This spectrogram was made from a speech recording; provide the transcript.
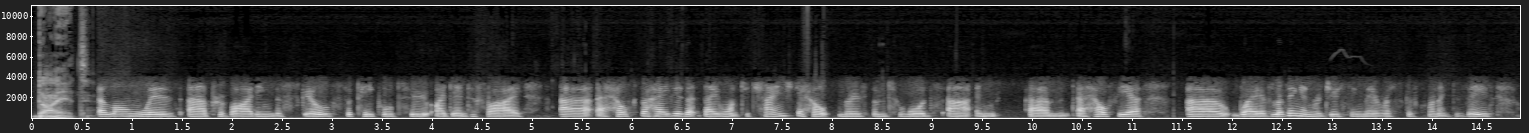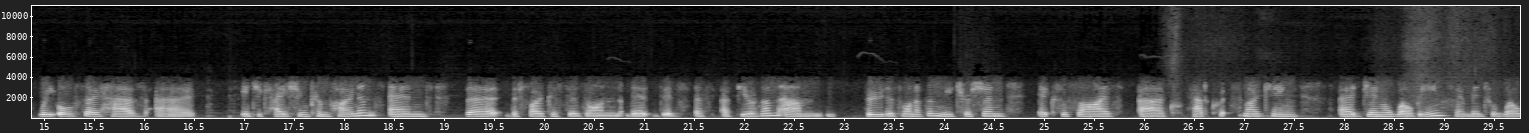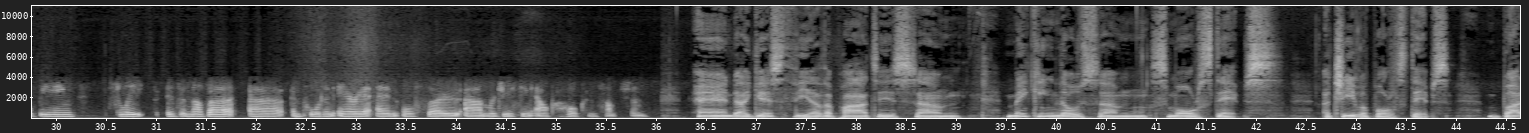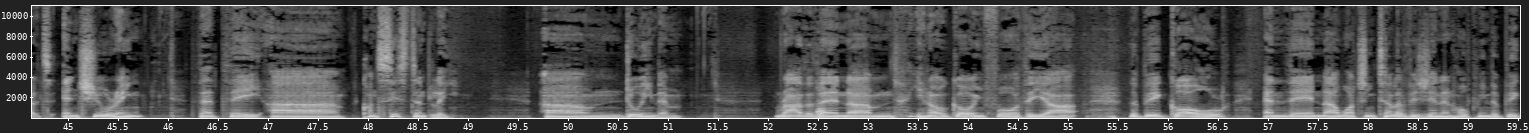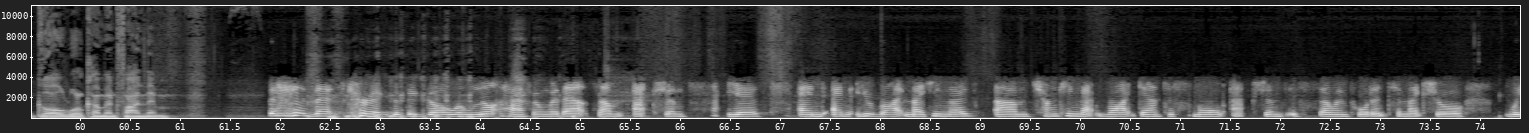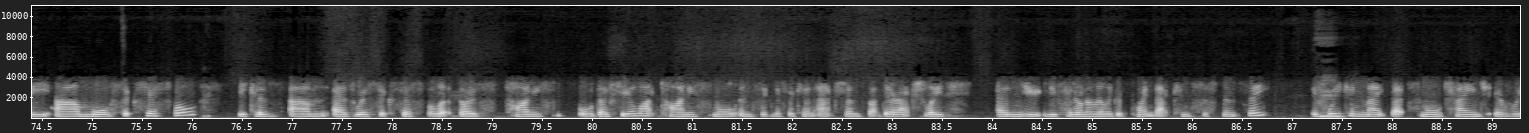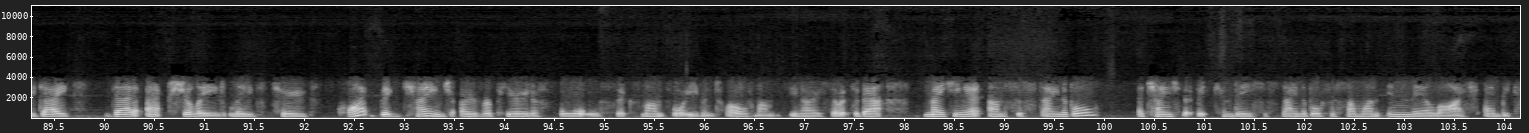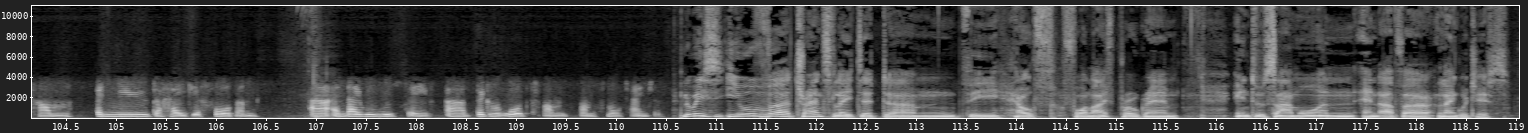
Diet. Along with uh, providing the skills for people to identify uh, a health behaviour that they want to change to help move them towards uh, an, um, a healthier uh, way of living and reducing their risk of chronic disease. We also have uh, education components and the the focus is on there, there's a, a, few of them. Um, food is one of them. Nutrition, exercise, uh, how to quit smoking, uh, general well-being, so mental well-being, sleep is another uh, important area, and also um, reducing alcohol consumption. And I guess the other part is um, making those um, small steps, achievable steps, but ensuring that they are consistently um, doing them rather than um, you know going for the uh, the big goal and then uh, watching television and hoping the big goal will come and find them. That's correct. The big goal will not happen without some action. Yes, and and you're right. Making those um, chunking that right down to small actions is so important to make sure we are more successful because um, as we're successful at those tiny, or they feel like tiny, small, insignificant actions, but they're actually, and you, you've hit on a really good point, that consistency. If mm. we hmm. can make that small change every day, that actually leads to quite big change over a period of four or six months or even 12 months, you know. So it's about making it um, sustainable, a change that can be sustainable for someone in their life and become a new behaviour for them. Uh, and they will receive uh, big rewards from, from small changes. Louise, you've uh, translated um, the Health for Life program into Samoan and other languages.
